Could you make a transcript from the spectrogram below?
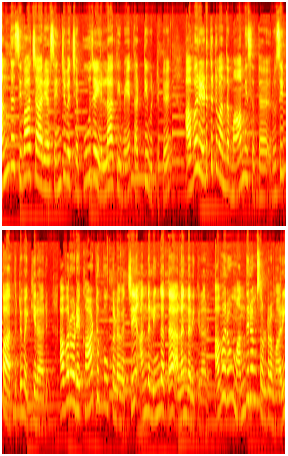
அந்த சிவாச்சாரியார் செஞ்சு வச்ச பூஜை எல்லாத்தையுமே தட்டி விட்டுட்டு அவர் எடுத்துட்டு வந்த மாமிசத்தை ருசி பார்த்துட்டு வைக்கிறாரு. அவருடைய காட்டுப்பூக்களை வச்சு அந்த லிங்கத்தை அலங்கரிக்கிறாரு. அவரும் மந்திரம் சொல்ற மாதிரி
